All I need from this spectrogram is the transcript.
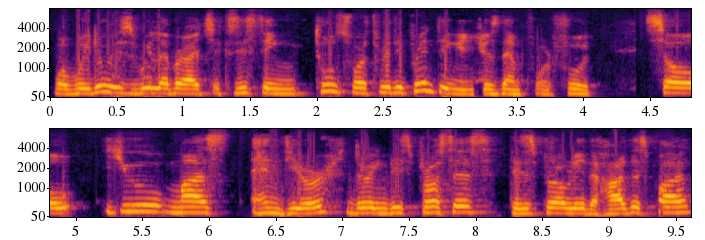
what we do is we leverage existing tools for 3D printing and use them for food. So you must endure during this process. This is probably the hardest part,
